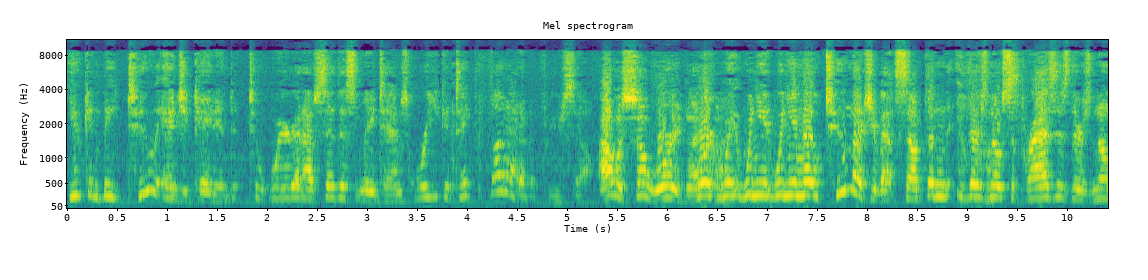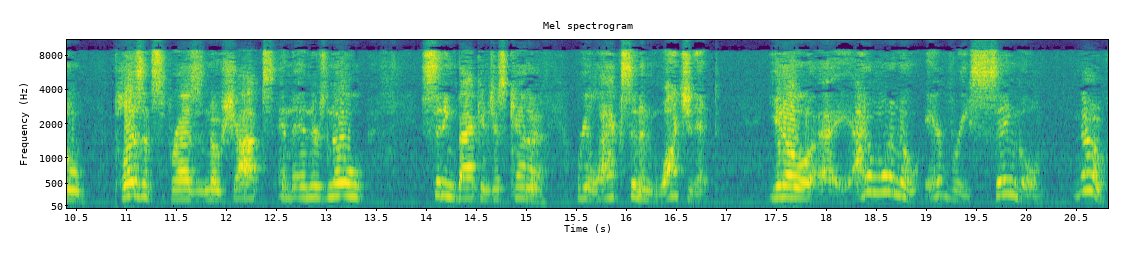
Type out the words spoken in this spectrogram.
you can be too educated to where, and I've said this many times, where you can take the fun out of it for yourself. I was so worried last Where, when you when you know too much about something, there's no surprises, there's no pleasant surprises, no shocks, and and there's no sitting back and just kind of Yeah. relaxing and watching it. You know, I, I don't want to know every single. no.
